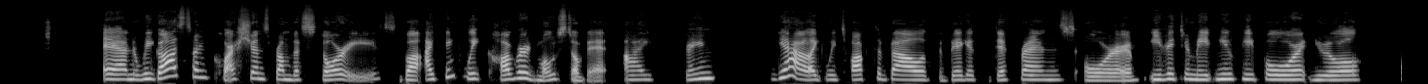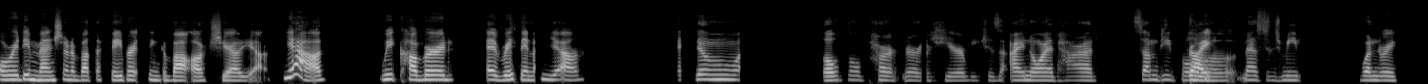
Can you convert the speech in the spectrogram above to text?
And we got some questions from the stories, but I think we covered most of it. I think, yeah, like we talked about the biggest difference or easy to meet new people. You'll already mentioned about the favorite thing about Australia. Yeah, we covered everything. Yeah. I know local partner here because I know I've had some people right. message me wondering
